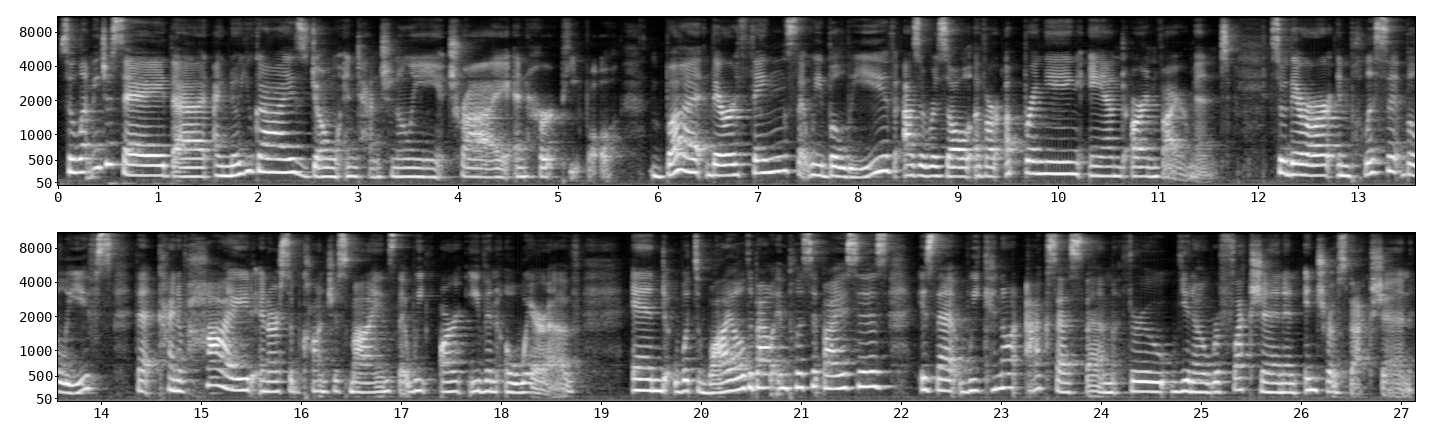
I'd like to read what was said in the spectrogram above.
So, let me just say that I know you guys don't intentionally try and hurt people, but there are things that we believe as a result of our upbringing and our environment. So there are implicit beliefs that kind of hide in our subconscious minds that we aren't even aware of. And what's wild about implicit biases is that we cannot access them through, you know, reflection and introspection.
